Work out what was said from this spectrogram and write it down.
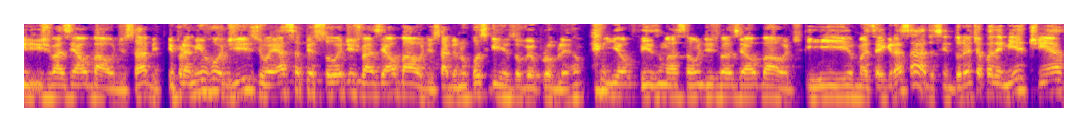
esvaziar o balde, sabe? E para mim, o rodízio é essa pessoa de esvaziar o balde, sabe? Eu não consegui resolver o problema e eu fiz uma ação de esvaziar o balde. E, mas é engraçado, assim, durante a pandemia tinha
